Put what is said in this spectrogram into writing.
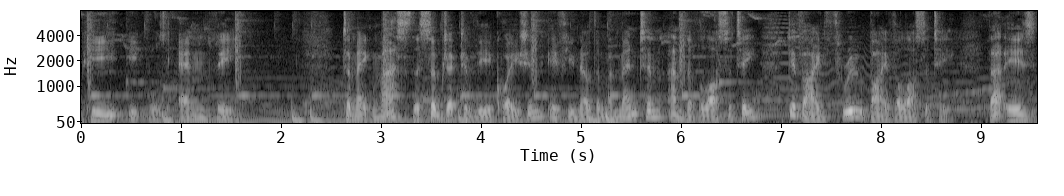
P equals mv. To make mass the subject of the equation, if you know the momentum and the velocity, divide through by velocity. That is,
